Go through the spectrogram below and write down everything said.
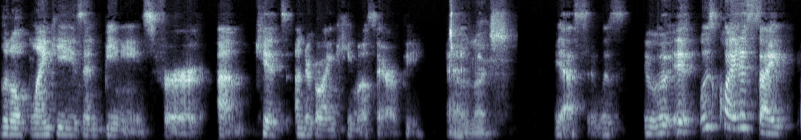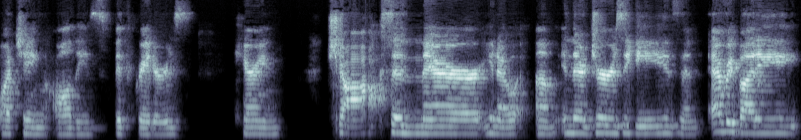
little blankies and beanies for um, kids undergoing chemotherapy. Oh, and oh, nice. Yes, it was, it was. It was quite a sight watching all these fifth graders carrying jocks in their, you know, um, in their jerseys, and everybody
